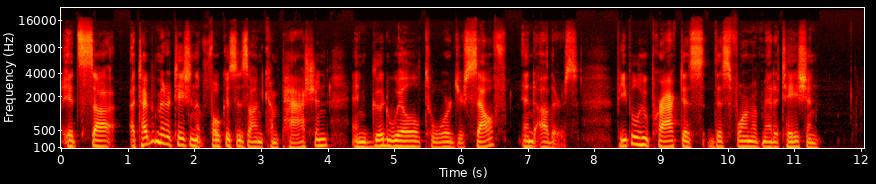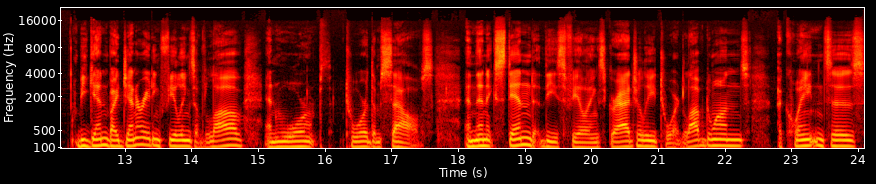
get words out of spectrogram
it's uh, a type of meditation that focuses on compassion and goodwill toward yourself and others. People who practice this form of meditation begin by generating feelings of love and warmth toward themselves, and then extend these feelings gradually toward loved ones, acquaintances,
